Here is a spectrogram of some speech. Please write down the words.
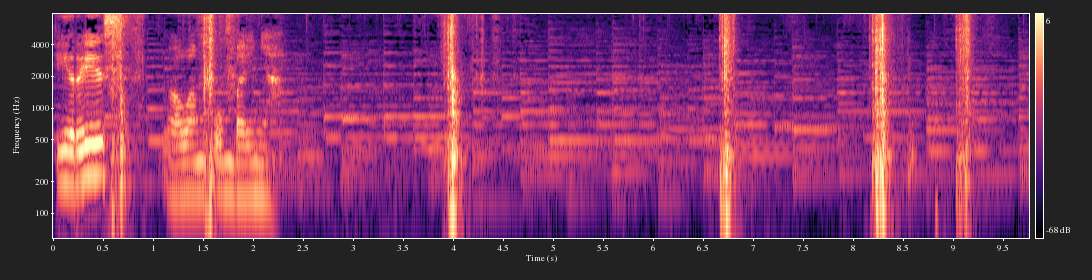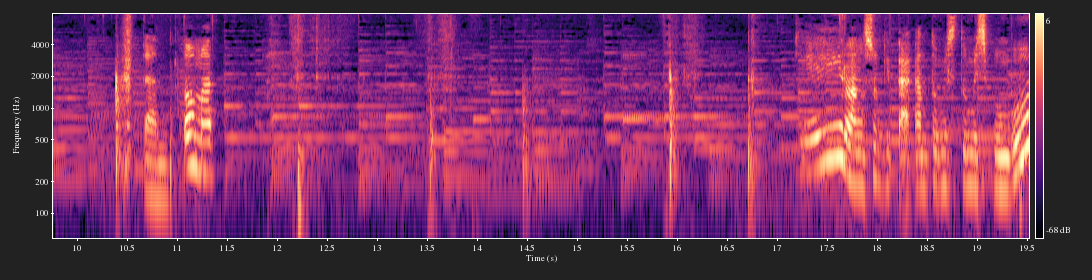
iris bawang bombaynya dan tomat Oke, langsung kita akan tumis-tumis bumbu.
